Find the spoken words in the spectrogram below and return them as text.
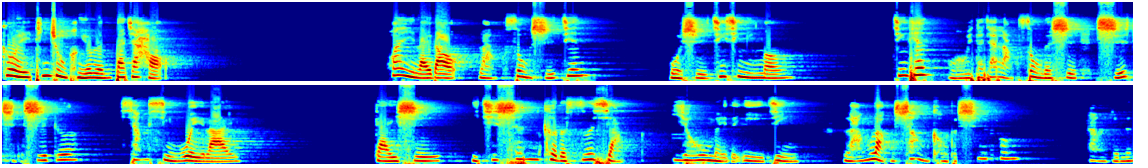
各位听众朋友们，大家好，欢迎来到朗诵时间，我是清新柠檬。今天我为大家朗诵的是食指的诗歌《相信未来》。该诗以其深刻的思想、优美的意境、朗朗上口的诗风，让人们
